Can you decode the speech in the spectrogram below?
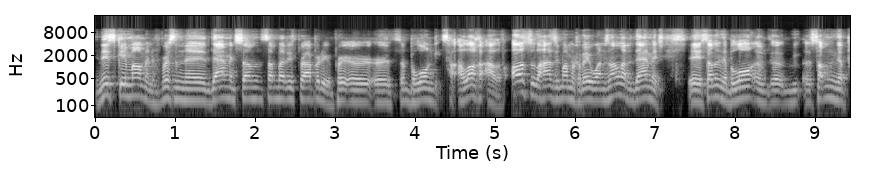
In this game moment, if a person uh, damaged some somebody's property or, or, or some belongings, Allah Aleph. Also, Lahazik Mamar Chabei, one is not allowed to damage uh, something that belong, uh, uh something that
